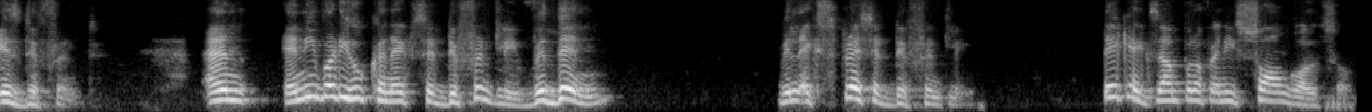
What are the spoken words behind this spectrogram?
is different. And anybody who connects it differently within will express it differently. Take example of any song also.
